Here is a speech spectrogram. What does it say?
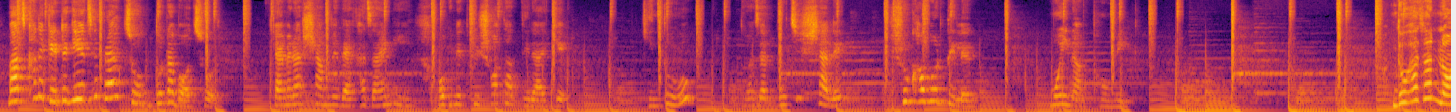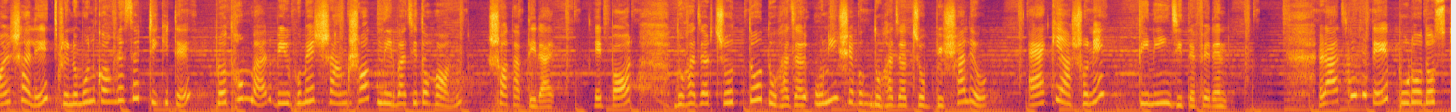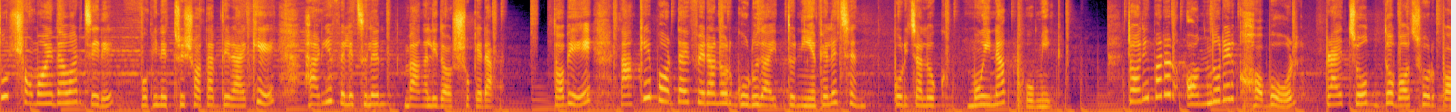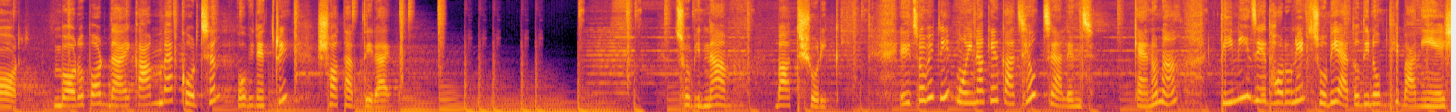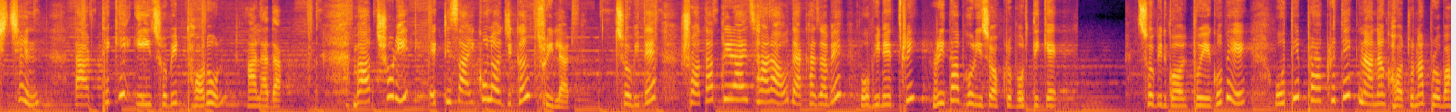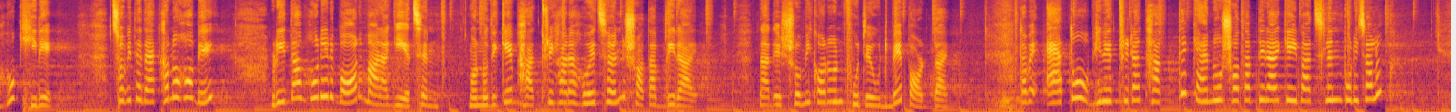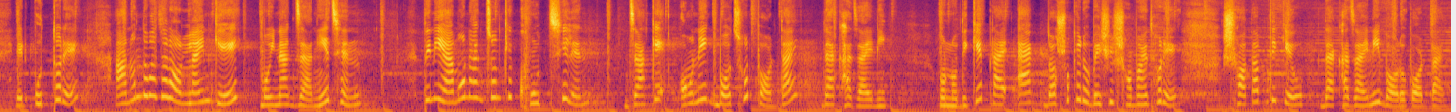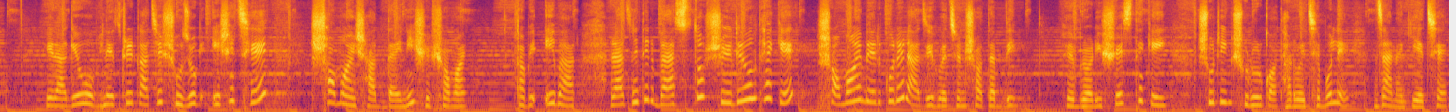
মাঝখানে কেটে গিয়েছে প্রায় চোদ্দটা বছর। ক্যামেরার সামনে দেখা যায়নি অভিনেত্রী শতাব্দী রায়কে। কিন্তু দু সালে সুখবর দিলেন মৈনাক ভৌমিক। দুহাজার নয় সালে তৃণমূল কংগ্রেসের টিকিটে প্রথমবার বীরভূমের সাংসদ নির্বাচিত হন শতাব্দী রায়। এরপর দু হাজার চোদ্দ দু হাজার উনিশ এবং দু হাজার চব্বিশ সালেও একই আসনে তিনিই জিতে ফেরেন। রাজনীতিতে পুরোদস্তুর সময় দেওয়ার জেরে অভিনেত্রী শতাব্দী রায়কে হারিয়ে ফেলেছিলেন বাঙালি দর্শকেরা। তবে তাকে পর্দায় ফেরানোর গুরু দায়িত্ব নিয়ে ফেলেছেন পরিচালক মৈনাক ভৌমিক। টলিপাড়ার অন্দরের খবর প্রায় চোদ্দ বছর পর বড় পর্দায় কাম করছেন অভিনেত্রী শতাব্দী রায়। ছবির নাম বাৎসরিক। এই ছবিটি মৈনাকের কাছেও চ্যালেঞ্জ। কেননা তিনি যে ধরনের ছবি এতদিন অবধি বানিয়ে এসছেন, তার থেকে এই ছবির ধরন আলাদা। বাৎসরিক একটি সাইকোলজিক্যাল থ্রিলার ছবিতে শতাব্দী রায় ছাড়াও দেখা যাবে অভিনেত্রী রীতা ভরি চক্রবর্তীকে। ছবির গল্প এগোবে অতি প্রাকৃতিক নানা ঘটনা প্রবাহ ঘিরে। ছবিতে দেখানো হবে রীতা ভরির বর মারা গিয়েছেন। অন্যদিকে ভাতৃহারা হয়েছেন শতাব্দী রায়। তাদের সমীকরণ ফুটে উঠবে পর্দায়। তবে এত অভিনেত্রীরা থাকতে কেন শতাব্দী রায়কেই বাঁচলেন পরিচালক? এর উত্তরে আনন্দবাজার অনলাইনকে মৈনাক জানিয়েছেন তিনি এমন একজনকে খুঁজছিলেন যাকে অনেক বছর পর্দায় দেখা যায়নি। অন্যদিকে প্রায় এক দশকেরও বেশি সময় ধরে শতাব্দীকেও দেখা যায়নি বড় পর্দায়। এর আগেও অভিনেত্রীর কাছে সুযোগ এসেছে, সময় সাথ দেয়নি সে সময়। তবে এবার রাজনীতির ব্যস্ত শিডিউল থেকে সময় বের করে রাজি হয়েছেন শতাব্দী। ফেব্রুয়ারির শেষ থেকেই শুটিং শুরুর কথা রয়েছে বলে জানা গিয়েছে।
